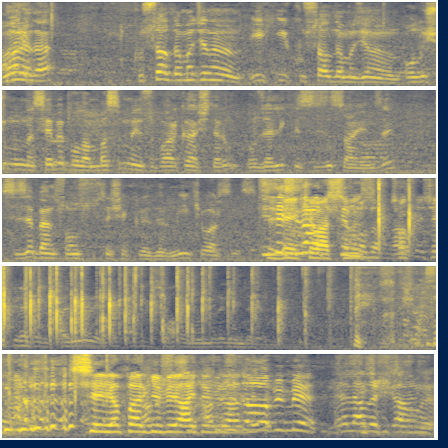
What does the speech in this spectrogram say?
Bu arada Kutsal Damacana'nın ilk ilk Kutsal Damacana'nın oluşumunda sebep olan basın mensubu arkadaşlarım özellikle sizin sayenizde size ben sonsuz teşekkür ediyorum. İyi ki varsınız. Biz Siz de de iyi ki varsınız. Çok teşekkür bir şey yapar gibi Aydemir abi. abimi. El alışkanlığı.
